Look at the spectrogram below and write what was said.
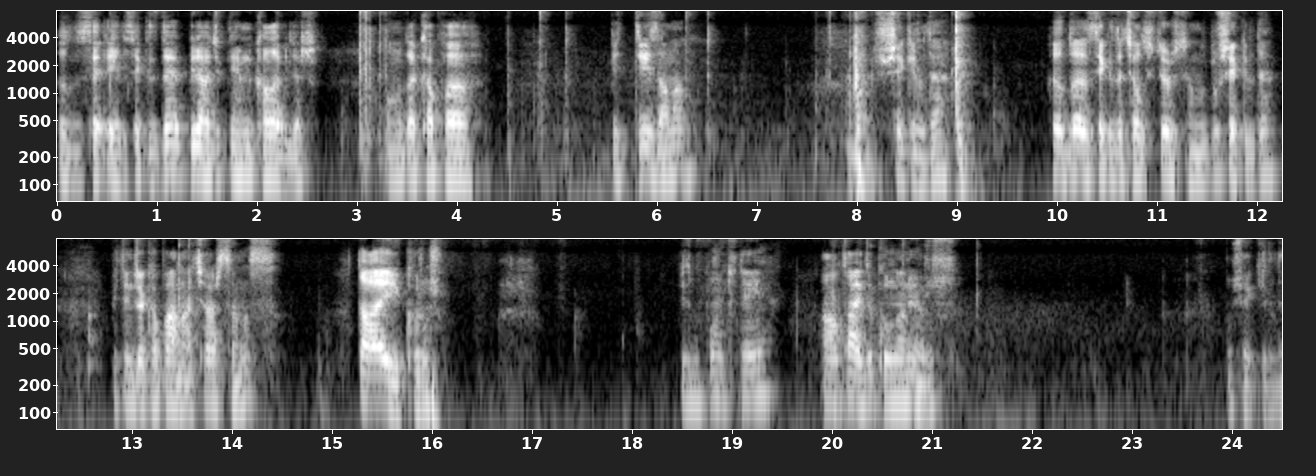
Hızlı 58'de birazcık nemli kalabilir. Onu da kapağı bittiği zaman şu şekilde hızlı 8'de çalıştırıyorsanız bu şekilde bitince kapağını açarsanız daha iyi kurur. Biz bu makineyi 6 aydır kullanıyoruz. Bu şekilde.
